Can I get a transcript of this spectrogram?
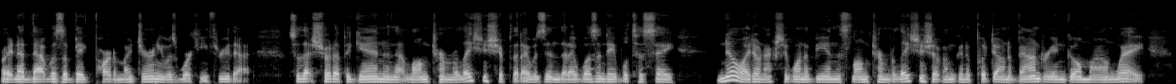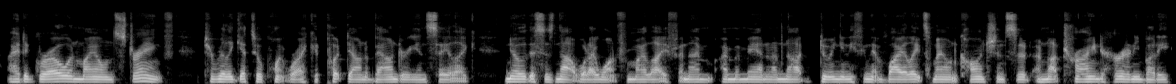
Right now, that was a big part of my journey was working through that. So that showed up again in that long-term relationship that I was in that I wasn't able to say, no, I don't actually want to be in this long term relationship. I'm going to put down a boundary and go my own way. I had to grow in my own strength to really get to a point where I could put down a boundary and say, like, no, this is not what I want for my life. And I'm I'm a man and I'm not doing anything that violates my own conscience. I'm not trying to hurt anybody.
